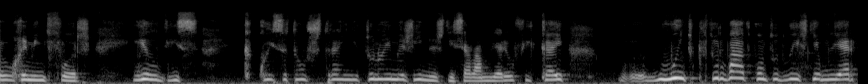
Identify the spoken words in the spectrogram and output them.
o raminho de flores, e ele disse, que coisa tão estranha, tu não imaginas, disse ela à mulher, eu fiquei muito perturbado com tudo isto, e a mulher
